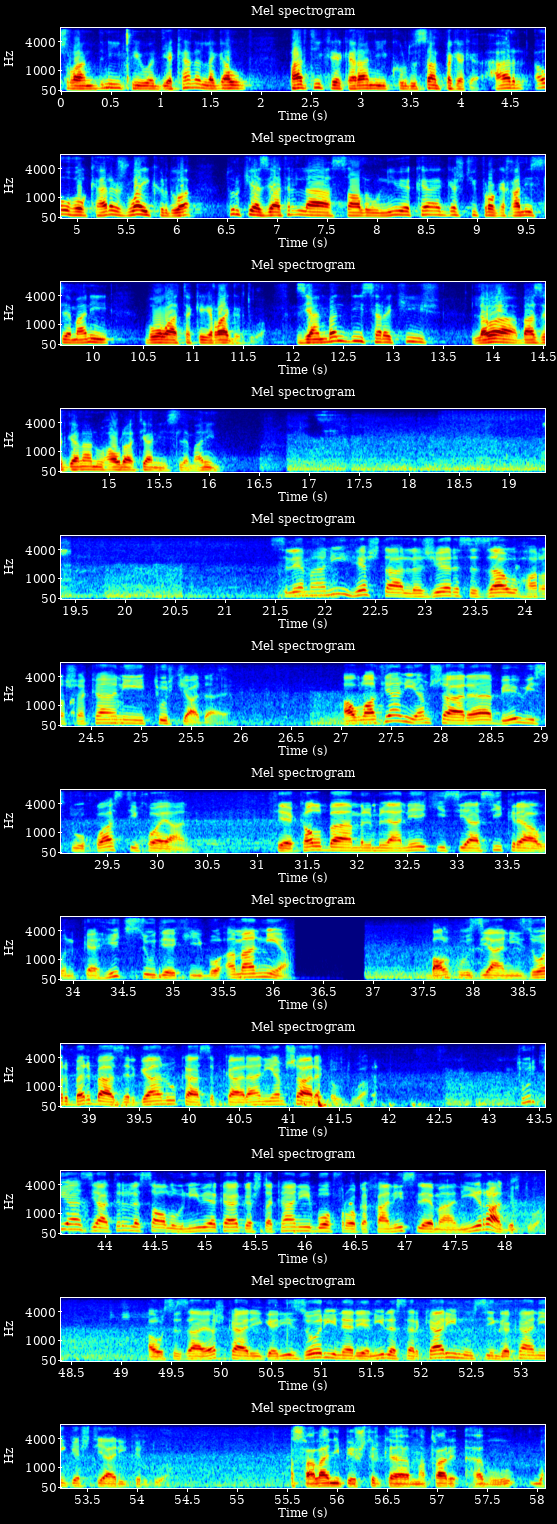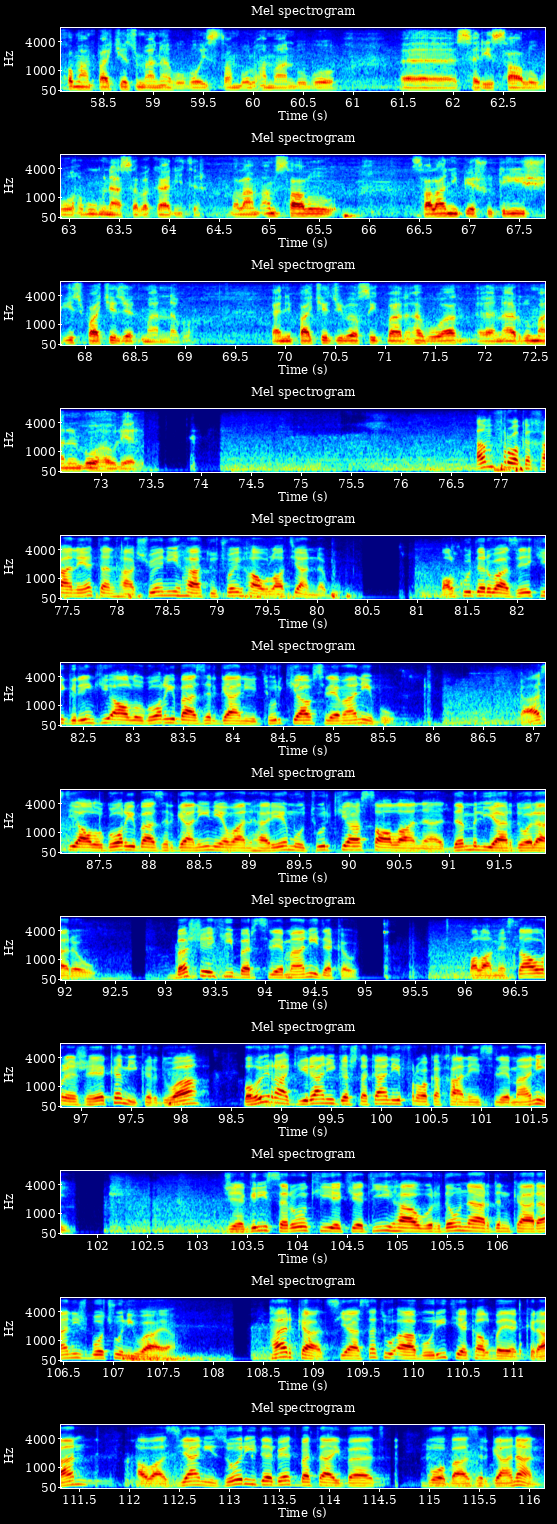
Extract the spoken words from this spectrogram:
شڕاندنی پەیوەندیەکانە لەگەڵ پارتی کرێکەرانی کوردستان پەکەکە هەر ئەو هۆکارە ژوای کردووە تورکیا زیاتر لە ساڵ و نیوێکە گەشتی فڕۆکەخانی سلێمانی بۆ وڵاتەکەی ڕاگرتووە. زیانبندی سەرەکیش لەوە بازرگانان و هاوڵاتیانی سلێمانین سلێمانی هێشتا لە ژێر سزا و هەڕەشەکانی تورکیادایە. هاوڵاتیانی ئەم شارە بێویست و خواستی خۆیان. تێکەڵ بە ململانەیەکی سیاسی کراون کە هیچ سوودێکی بۆ ئەمان نییە. بەڵکو زیانی زۆر بەر بازرگان و کاسبکارانی ئەم شارە کەوتووە. تورکیا زیاتر لە ساڵ و نیوێکە گەشتەکانی بۆ فڕۆکەخانی سلێمانی ڕاگرتووە. ئەو سزایش کاریگەری زۆری نەرێنی لە سەرکاری نووسنگەکانی گەشتیاری کردووە. ساڵانی پێشتر کە مەتار هەبوو بۆ خۆمان پاکێجمان هەبوو بۆ ئیستانبول هەمان بوو بۆ سەری ساڵ و بۆ هەموو مناسبەکانی تر. بەڵام ئەم ساڵ و ساڵانی پێشووتریش هیچ پاکێجێکمان نەبوو. ینی پاکێجی بەسییتمان هەبووە نردومانن بۆ هەولێر. ئەم فڕۆکەخانەیە تەنها شوێنی هاتوچۆی هاوڵاتیان نەبوو. بەڵکو دەواازەیەکی گرنگی ئاڵوگۆڕی بازرگانی تورکیا و سلێمانی بوو. کاستی ئاڵوگۆڕی بازرگانی نێوان هەرێم و تورکیا ساڵانە ده ملیار دۆلارە و بەشێکی بەرسلێمانی دەکەوت. بەڵام ئێستا و ڕێژەیە کەمی کردووە بەهۆی ڕاگیرانی گەشتەکانی فڕۆکەخانەی سلێمانی. جێگری سەرۆکی یەکێتی هاوردە و ناردنکارانیش بۆ چوونی وایە؟ هەر کات سیاست و ئابووری تێکەڵ بەیەکران ئەوازیانی زۆری دەبێت بە تایبەت بۆ بازرگانان.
